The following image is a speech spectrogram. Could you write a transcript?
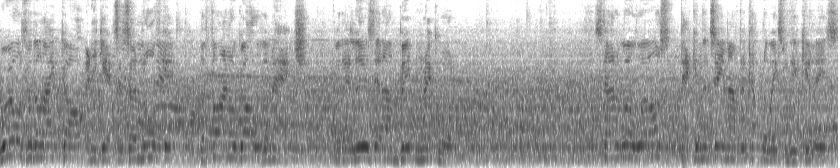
Whirls with a late goal, and he gets it. So North get the final goal of the match, where they lose that unbeaten record. Started well Wells, back in the team after a couple of weeks with the Achilles.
